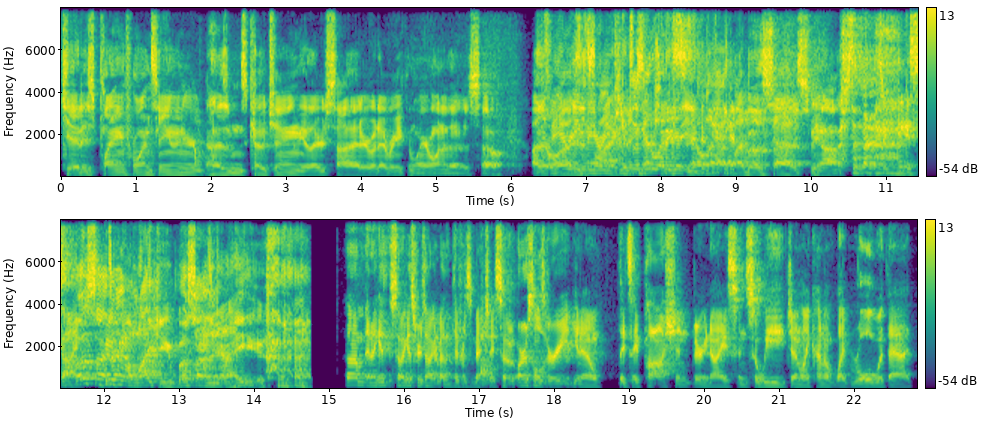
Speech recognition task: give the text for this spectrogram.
kid is playing for one team and your husband's coaching the other side or whatever. You can wear one of those. So otherwise, Very, it's very like it's a good way to get exceptions. yelled at by both sides. To be honest, Pick a side. both sides aren't gonna like you. Both sides are gonna hate you. Um, and I guess so. I guess we were talking about the difference in match. So Arsenal is very, you know, they'd say posh and very nice, and so we generally kind of like roll with that.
